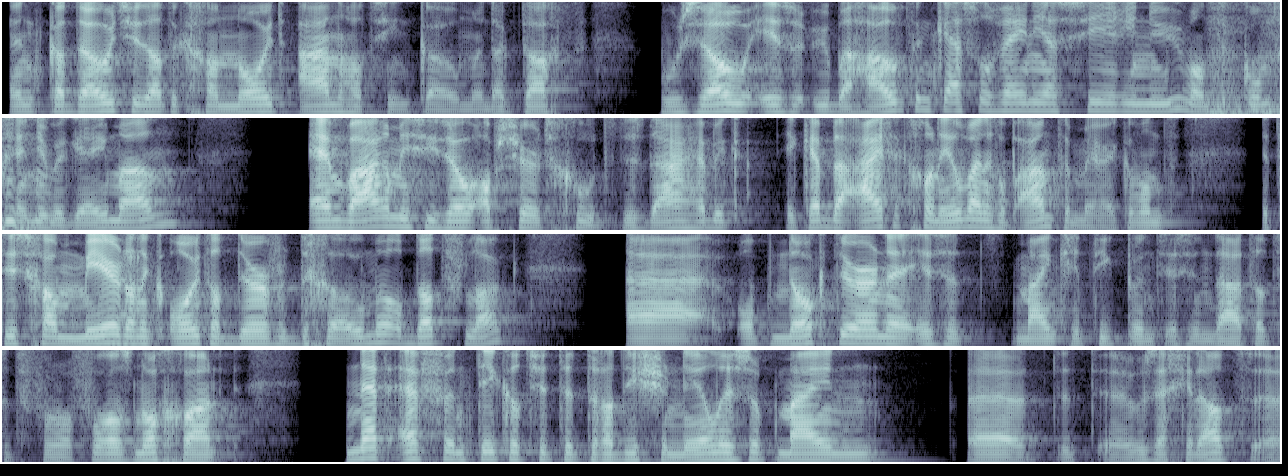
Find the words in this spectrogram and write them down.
een cadeautje dat ik gewoon nooit aan had zien komen. Dat ik dacht, hoezo is er überhaupt een Castlevania-serie nu? Want er komt geen nieuwe game aan. En waarom is hij zo absurd goed? Dus daar heb ik, ik heb daar eigenlijk gewoon heel weinig op aan te merken. Want het is gewoon meer Ja. dan ik ooit had durven dromen op dat vlak. Eh, op Nocturne is het, mijn kritiekpunt is inderdaad dat het voor, vooralsnog gewoon net even een tikkeltje te traditioneel is op mijn, eh, t- hoe zeg je dat? Eh,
